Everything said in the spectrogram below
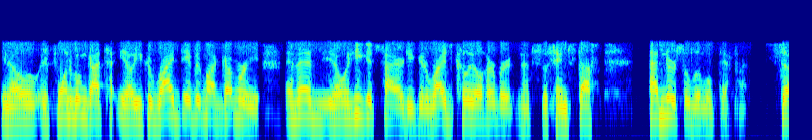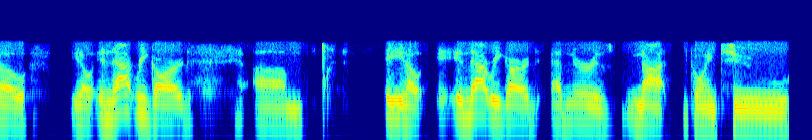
you know, if one of them got, t- you know, you could ride David Montgomery, and then you know when he gets tired, you could ride Khalil Herbert, and it's the same stuff. Ebner's a little different. So, you know, in that regard, um, you know, in that regard, Ebner is not going to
